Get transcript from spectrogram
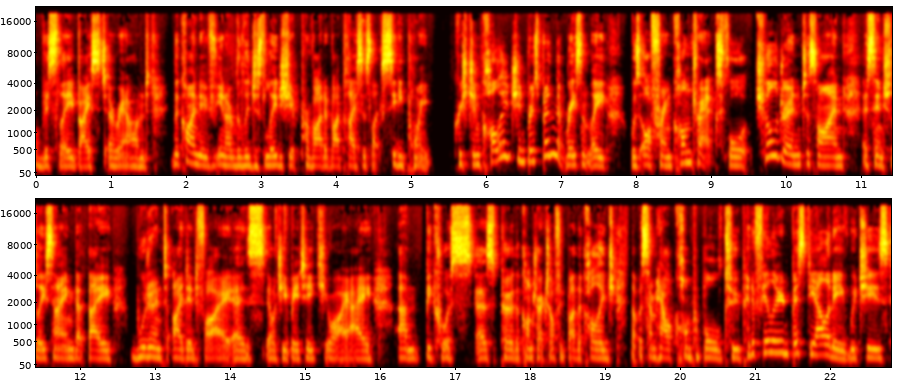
obviously based around the kind of you know religious leadership provided by places like Citipointe Christian College in Brisbane that recently was offering contracts for children to sign, essentially saying that they wouldn't identify as LGBTQIA um, because, as per the contract offered by the college, that was somehow comparable to pedophilia and bestiality, which is,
